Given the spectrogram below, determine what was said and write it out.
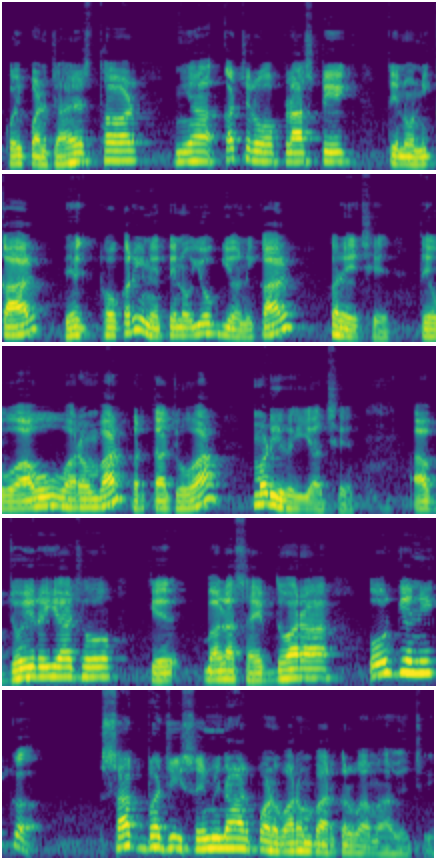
કોઈપણ જાહેર સ્થળ ત્યાં કચરો, પ્લાસ્ટિક તેનો નિકાલ, ભેગઠો કરીને તેનો યોગ્ય નિકાલ કરે છે. તેઓ આવું વારંવાર કરતા જોવા મળી રહ્યા છે. આપ જોઈ રહ્યા છો કે બાલા સાહેબ દ્વારા ઓર્ગેનિક શાકભાજી સેમિનાર પણ વારંવાર કરવામાં આવે છે.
